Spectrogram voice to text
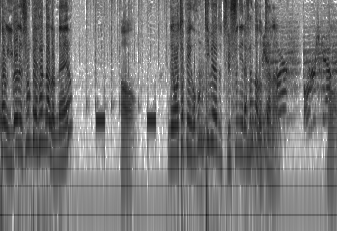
형, 이거는 승패 상관없나요? 어. 근데 어차피 이거 홈팀이어도 들순이라 상관없잖아. 어.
